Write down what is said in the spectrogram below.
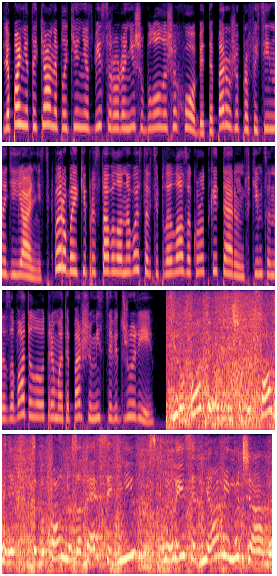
Для пані Тетяни плетіння з бісеру раніше було лише хобі, тепер уже професійна діяльність. Вироби, які представила на виставці, плела за короткий термін. Втім, це не завадило отримати перше місце від журі. Ці роботи, оці що представлені, це буквально за 10 днів сплелися днями і ночами.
